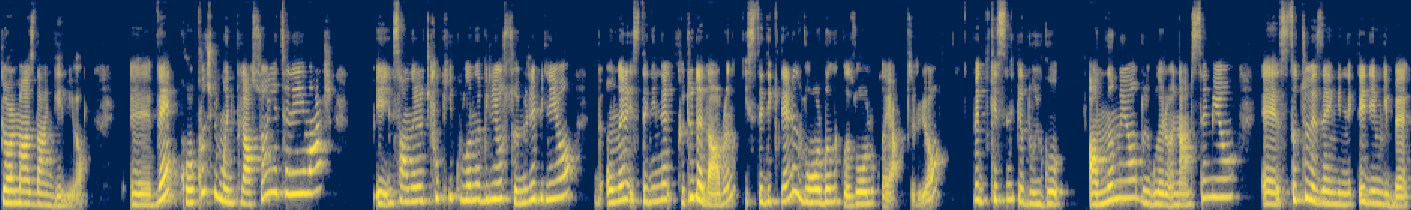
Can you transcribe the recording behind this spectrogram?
görmezden geliyor, eee, ve korkunç bir manipülasyon yeteneği var. Eee, insanları çok iyi kullanabiliyor, sömürebiliyor ve onlara istediğinde kötü de davranıp istediklerini zorbalıkla, zorlukla yaptırıyor ve kesinlikle duygu anlamıyor, duyguları önemsemiyor. Eee, statü ve zenginlik dediğim gibi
